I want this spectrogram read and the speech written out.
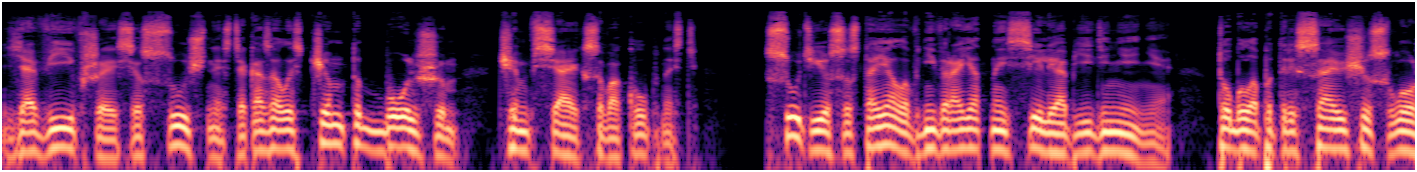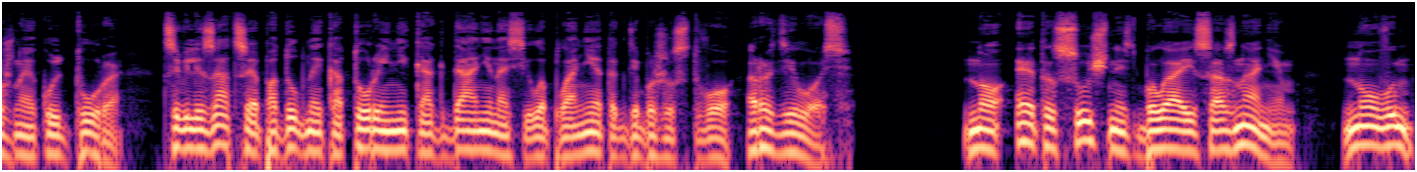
явившаяся сущность оказалась чем-то большим, чем вся их совокупность. Суть ее состояла в невероятной силе объединения. То была потрясающе сложная культура, цивилизация, подобной которой никогда не носила планета, где божество родилось. Но эта сущность была и сознанием — новым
